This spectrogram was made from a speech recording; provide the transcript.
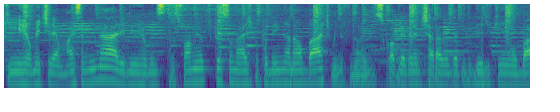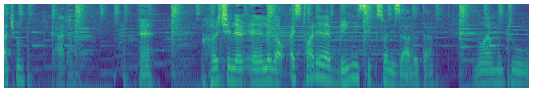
que realmente ele é mais sanguinário, ele realmente se transforma em outro personagem pra poder enganar o Batman e no final ele descobre a grande charada da vida dele, quem é o Batman. Caramba. É. Rush, ele é, ele é legal. A história é bem sexualizada, tá? Não é muito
